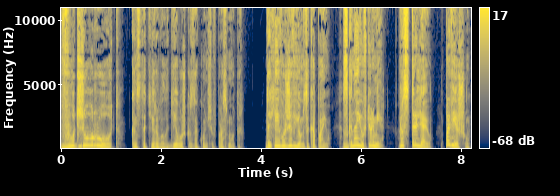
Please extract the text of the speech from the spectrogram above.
«Вот же урод!» — констатировала девушка, закончив просмотр. «Да я его живьем закопаю, сгною в тюрьме, расстреляю, повешу!»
